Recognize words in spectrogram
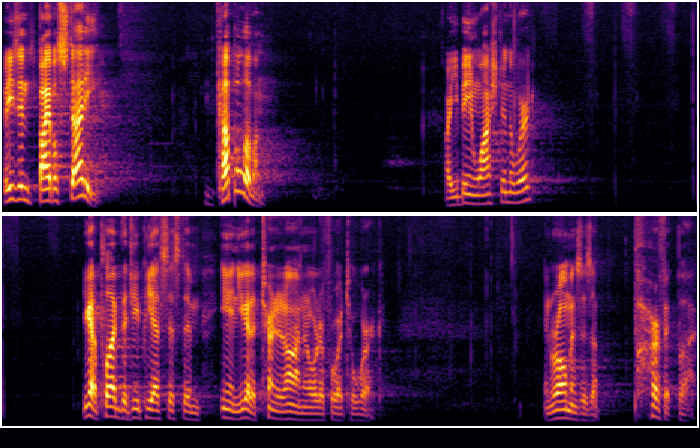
but he's in Bible study. A couple of them. Are you being washed in the Word? You got to plug the GPS system in, you got to turn it on in order for it to work. And Romans is a perfect book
